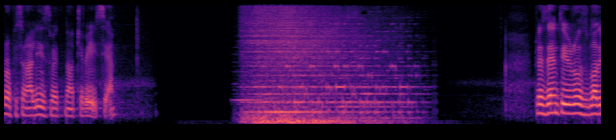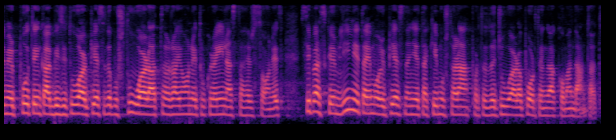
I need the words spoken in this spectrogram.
profesionalizmit në qeverisje. Presidenti rus Vladimir Putin ka vizituar pjesët e pushtuara të rajonit ukrainas të Hersonit. Sipas Kremlinit, ai mori pjesë në një takim ushtarak për të dëgjuar raporte nga komandantët.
